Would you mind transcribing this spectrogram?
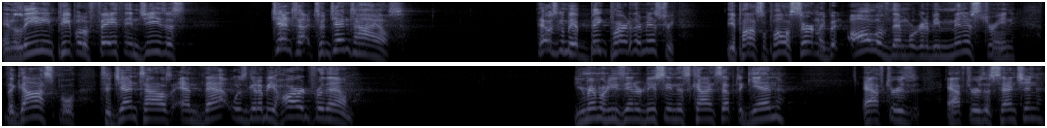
and leading people to faith in Jesus Gentile, to Gentiles. That was going to be a big part of their ministry. The Apostle Paul, certainly, but all of them were going to be ministering the gospel to Gentiles, and that was going to be hard for them. You remember he's introducing this concept again after his, after his ascension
